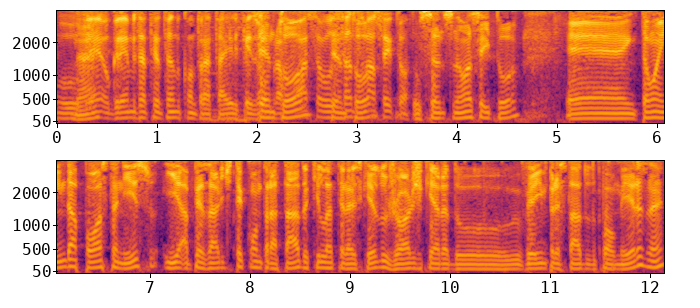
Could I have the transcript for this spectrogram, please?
O, né? o Grêmio está tentando contratar ele, fez tentou, uma proposta, o tentou, Santos não aceitou. O Santos não aceitou. É, então ainda aposta nisso e apesar de ter contratado aqui lateral esquerdo, o Jorge, que era do. veio emprestado do Palmeiras, né?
